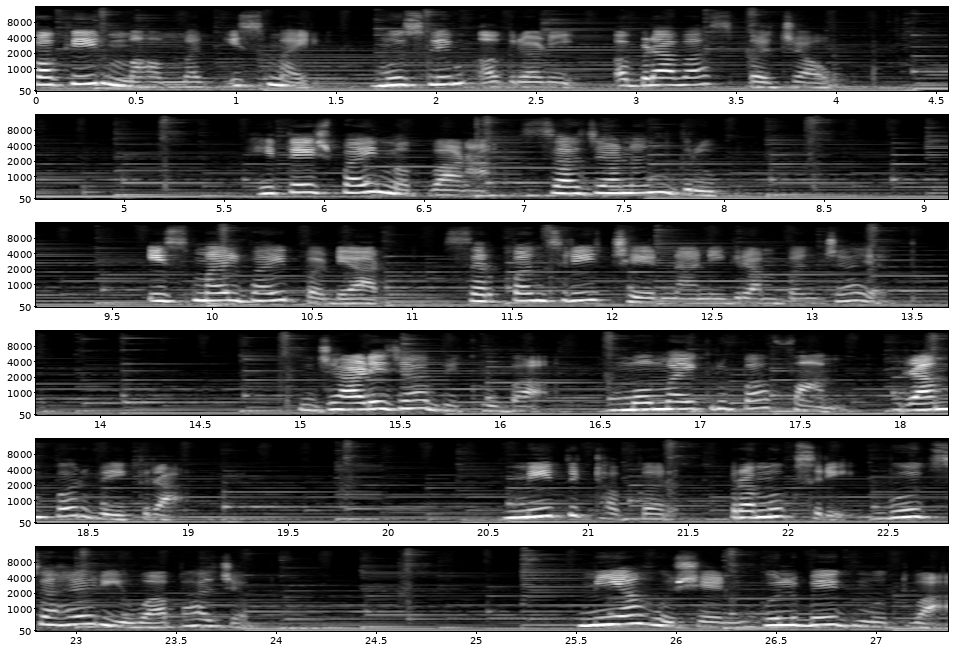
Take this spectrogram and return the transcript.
ફકીર મોહમ્મદ ઇસ્માઇલ, મુસ્લિમ અગ્રણી, અબડાવાસ બચાવ હિતેશભાઈ મકવાણા, સહજાનંદ ગ્રુપ. ઇસ્માઇલભાઈ પડિયાર સરપંચ શ્રી છેરનાની ગ્રામ પંચાયત જાડેજા ભીખુબા મોમાઈ કૃપા ફાર્મ રામપર વેકરા મિત ઠક્કર પ્રમુખ શ્રી ભુજ શહેર યુવા ભાજપ મિયા હુસેન ગુલબેગ મુતવા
